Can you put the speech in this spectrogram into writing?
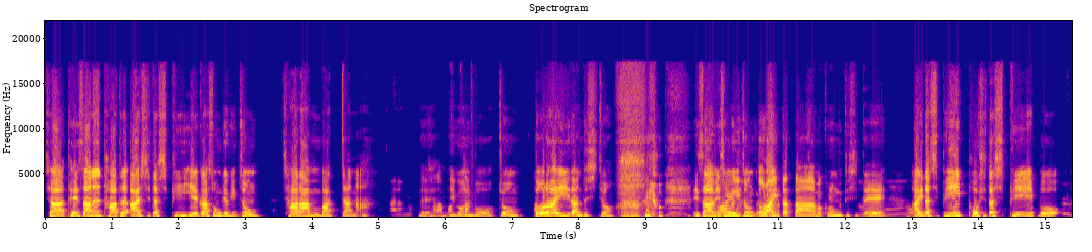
자, 대사는 다들 아시다시피 얘가 성격이 좀 잘안 맞잖아. 네. 이거는 뭐, 좀, 또라이란 뜻이죠. 이거, 이 사람이 성격이 좀 또라이 땄다. 막 그런 뜻인데. 음. 아이다시피, 버시다시피, 뭐, 음.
